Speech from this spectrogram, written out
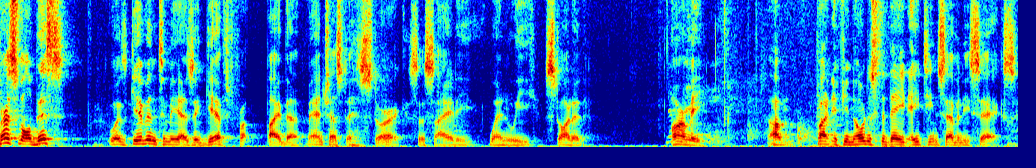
First of all, this was given to me as a gift fr- by the Manchester Historic Society when we started ARMI. Um, but if you notice the date, 1876.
